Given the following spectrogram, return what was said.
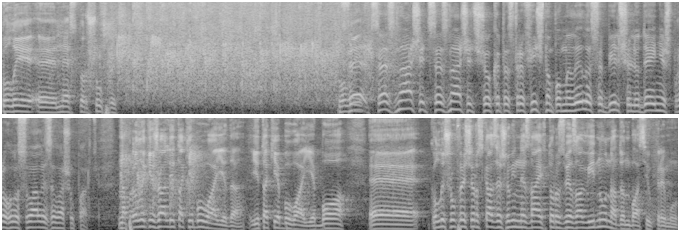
коли е, Нестор Шуфрич. Коли... Це, це, значить, це значить, що катастрофічно помилилося більше людей, ніж проголосували за вашу партію. На превеликий жаль, і таке буває, да. І таке буває. Бо е, коли Шуфрич розказує, що він не знає, хто розв'язав війну на Донбасі в Криму,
